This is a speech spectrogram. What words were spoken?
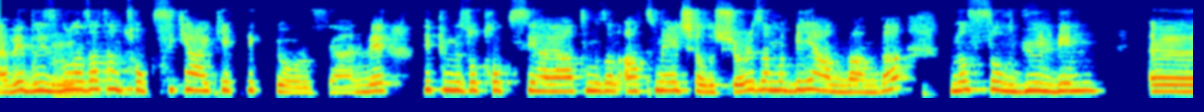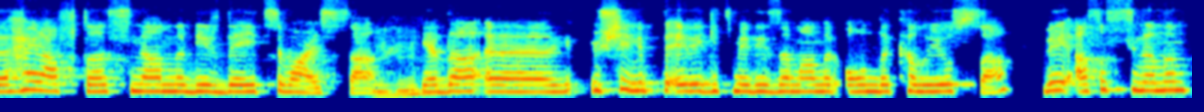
Yani ve biz evet. buna zaten toksik erkeklik diyoruz yani ve hepimiz o toksiği hayatımızdan atmaya çalışıyoruz ama bir yandan da nasıl Gülbin e, her hafta Sinan'la bir date'i varsa hı hı. ya da e, üşenip de eve gitmediği zamanlar onda kalıyorsa ve aslında Sinan'ın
